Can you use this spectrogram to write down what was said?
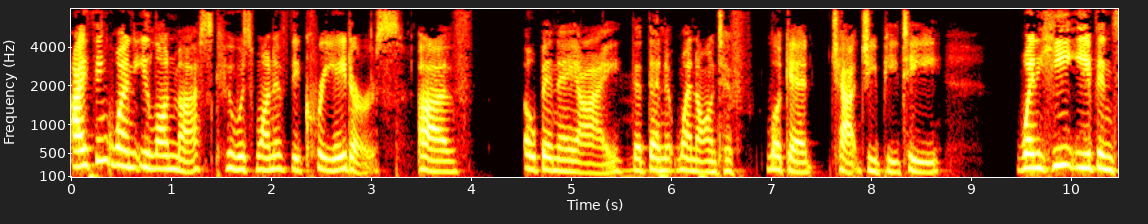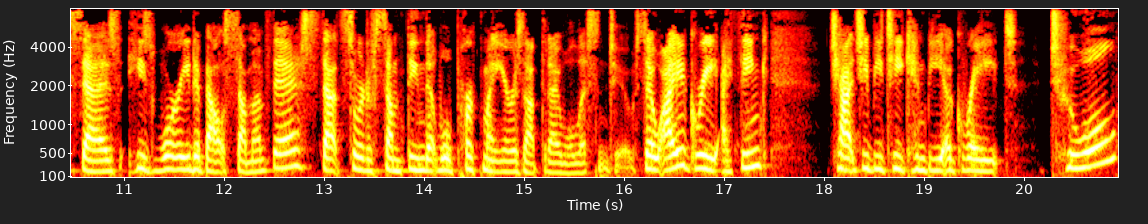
I think when Elon Musk, who was one of the creators of OpenAI, mm-hmm. that then went on to f- look at ChatGPT, when he even says he's worried about some of this, that's sort of something that will perk my ears up that I will listen to. So I agree. I think ChatGPT can be a great tool,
